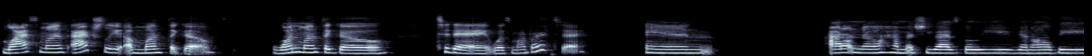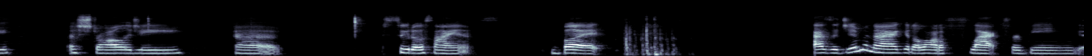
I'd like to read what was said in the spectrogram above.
last month, actually a month ago, one month ago today was my birthday. And I don't know how much you guys believe in all the astrology uh, pseudoscience, but as a Gemini, I get a lot of flack for being,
